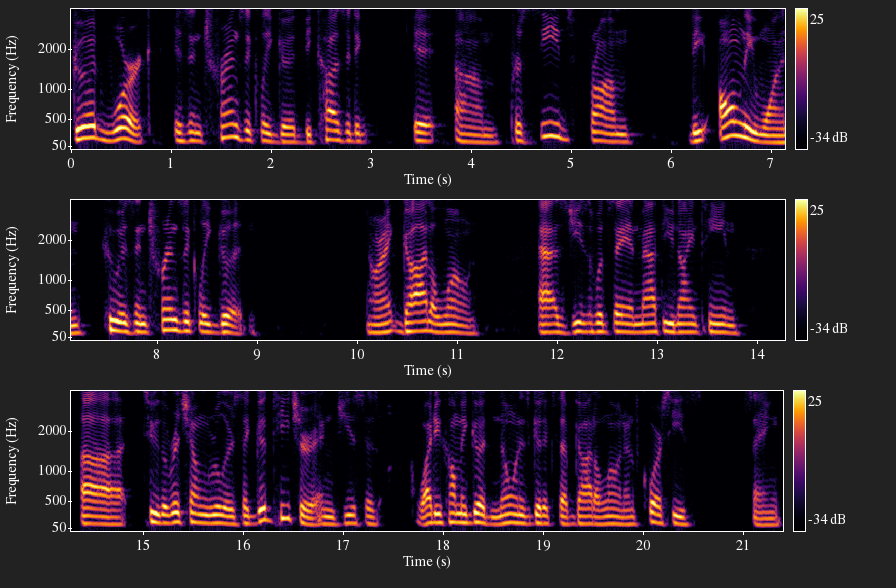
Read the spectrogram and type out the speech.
good work is intrinsically good because it it um, proceeds from the only one who is intrinsically good. All right, God alone. As Jesus would say in Matthew 19 uh, to the rich young ruler, said, Good teacher. And Jesus says, Why do you call me good? No one is good except God alone. And of course, he's saying,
